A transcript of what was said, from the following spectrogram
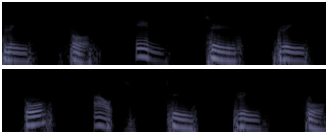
three, four. In, two, three, four. Out, two, three, four.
